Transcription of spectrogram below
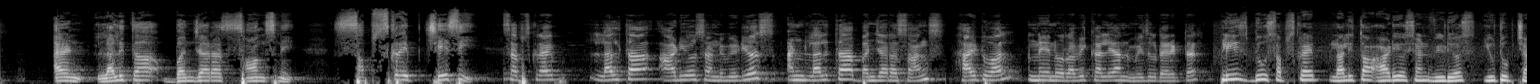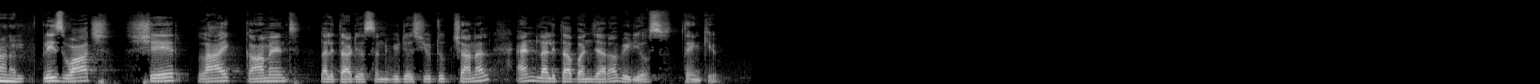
and Lalita Banjara సాంగ్స్ని subscribe చేసి subscribe Lalita audios and videos and Lalita Banjara songs. Hi to all నేను Ravi Kalyan music director. Please do subscribe Lalita Audios and Videos YouTube channel. Please watch share like comment Lalita audios and videos YouTube channel and Lalita Banjara videos. Thank you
